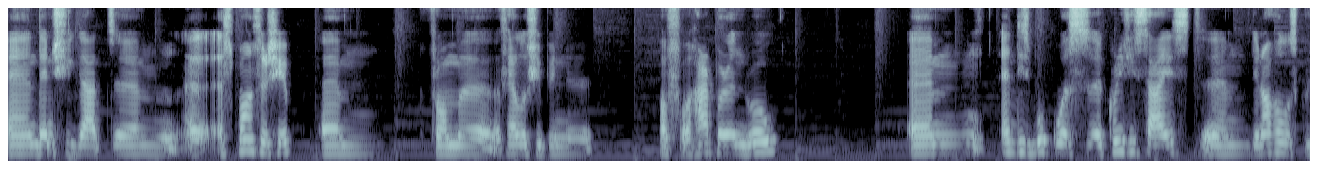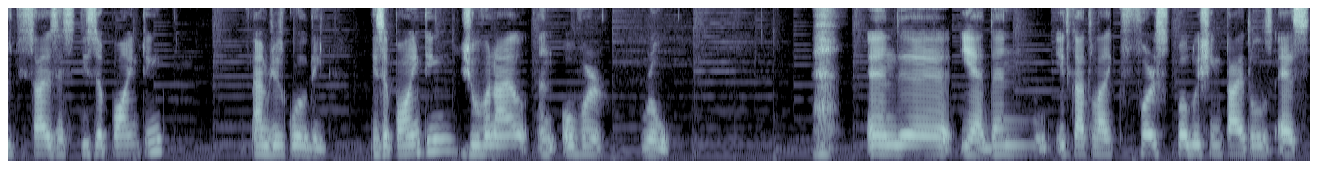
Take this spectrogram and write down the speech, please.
And then she got um, a, a, sponsorship um, from a fellowship in uh, of Harper and Row. Um, and this book was uh, criticized. Um, the novel was criticized as disappointing. I'm just quoting: disappointing, juvenile, and over raw and uh, yeah then it got like first publishing titles as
